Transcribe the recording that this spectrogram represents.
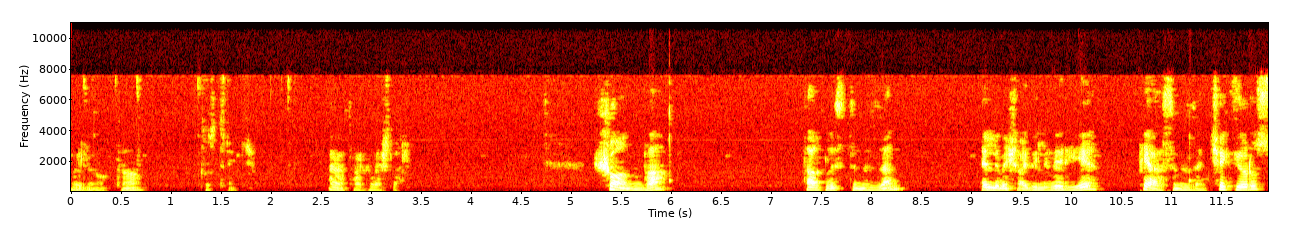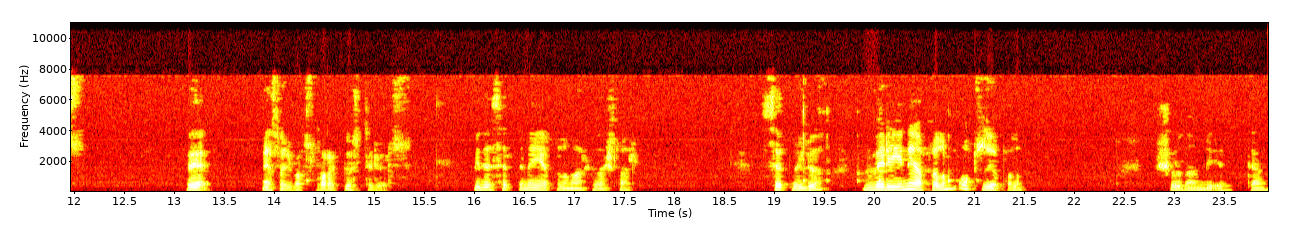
Böyle nokta toString. Evet arkadaşlar. Şu anda tag listimizden 55 ID'li veriyi PLC'mizden çekiyoruz ve mesaj box olarak gösteriyoruz. Bir de setlemeyi yapalım arkadaşlar. Set value veriyi ne yapalım? 30 yapalım. Şuradan bir editten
